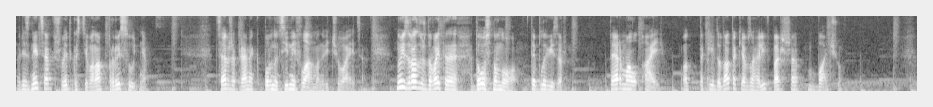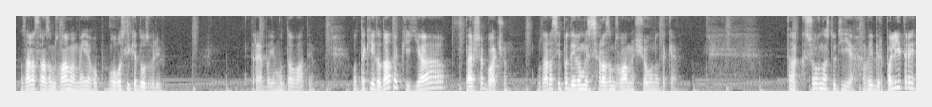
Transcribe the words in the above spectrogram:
Різниця в швидкості вона присутня. Це вже прям як повноцінний флагман відчувається. Ну і зразу ж давайте до основного: тепловізор. Thermal Eye. От такий додаток я взагалі вперше бачу. Зараз разом з вами ми його. Ого, скільки дозволів. Треба йому давати. От такий додаток я вперше бачу. Зараз і подивимось разом з вами, що воно таке. Так, що в нас тут є? Вибір палітри.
